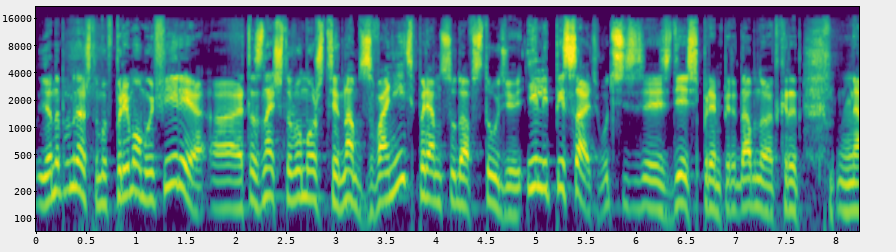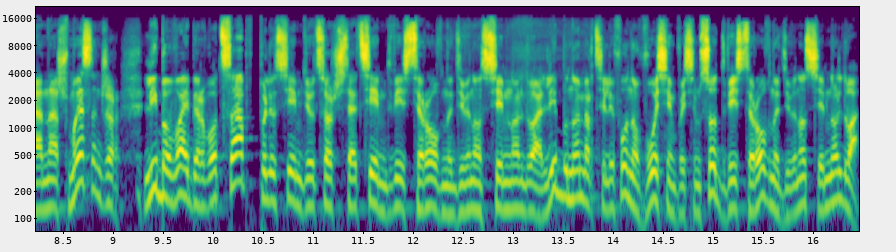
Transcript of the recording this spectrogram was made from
я напоминаю, что мы в прямом эфире. Э, это значит, что вы можете нам звонить прямо сюда в студию или писать. Вот здесь прямо передо мной открыт э, наш мессенджер. Либо Viber WhatsApp плюс 7 967 200 ровно 9702, либо номер телефона 8 800 200 ровно 9702.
